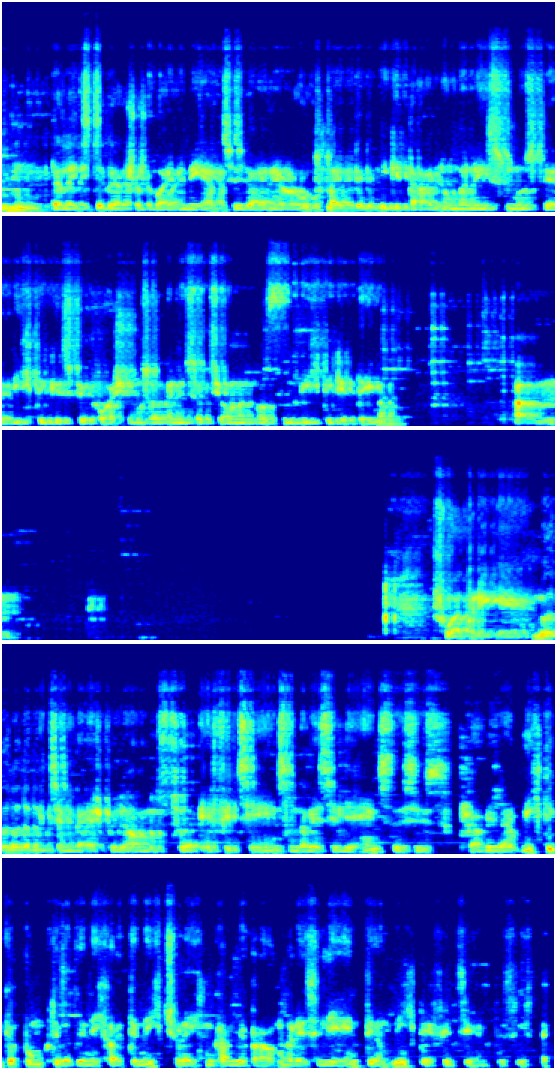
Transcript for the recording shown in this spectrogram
der letzte Workshop war im März über eine Roadmap im digitalen Humanismus, der wichtig ist für Forschungsorganisationen und wichtige Themen. Ähm, Vorträge nur, nur damit Sie ein Beispiel haben zur Effizienz und Resilienz. Das ist, glaube ich, ein wichtiger Punkt, über den ich heute nicht sprechen kann. Wir brauchen resiliente und nicht effiziente Systeme.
